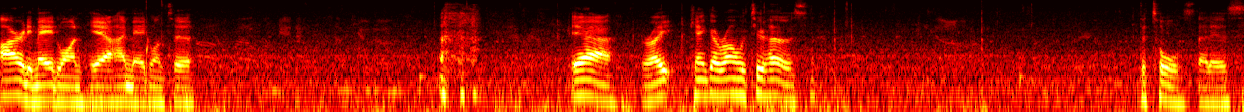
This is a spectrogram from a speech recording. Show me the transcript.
I already made one. Yeah, I made one too. yeah, right? Can't go wrong with two hoes. The tools, that is.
